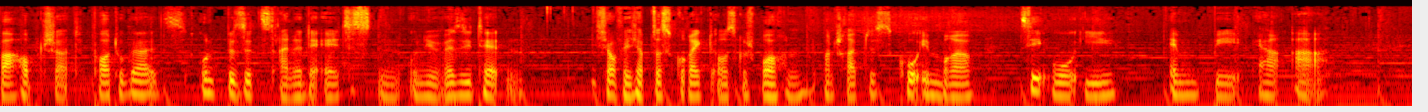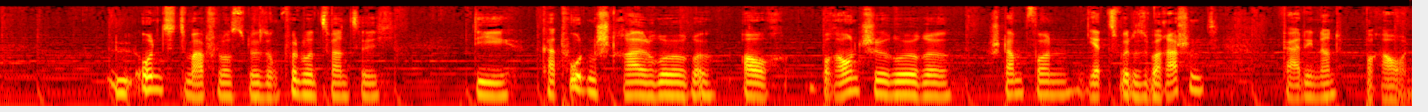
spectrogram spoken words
war Hauptstadt Portugals und besitzt eine der ältesten Universitäten. Ich hoffe, ich habe das korrekt ausgesprochen. Man schreibt es Coimbra, C-O-I-M-B-R-A. Und zum Abschluss Lösung 25. Die Kathodenstrahlröhre, auch Braunsche Röhre, stammt von, jetzt wird es überraschend, Ferdinand Braun.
